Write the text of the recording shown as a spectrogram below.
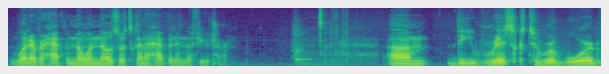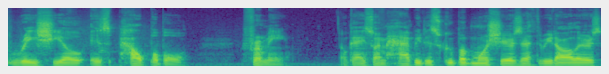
whatever happens, no one knows what's going to happen in the future. Um, the risk to reward ratio is palpable for me. Okay, so I'm happy to scoop up more shares at $3.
